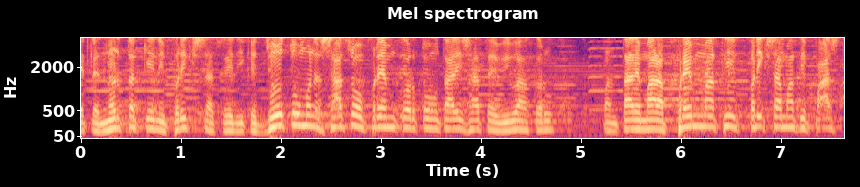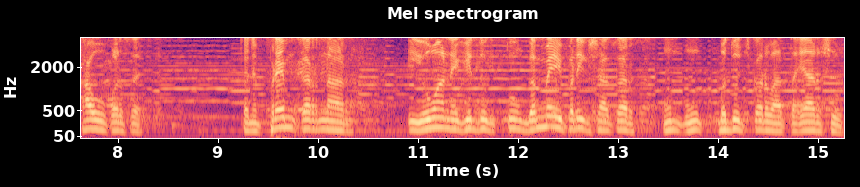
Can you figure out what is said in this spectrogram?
એટલે નર્તકીની પરીક્ષા કરી કે, જો તું મને સાચો પ્રેમ કરતો હું તારી સાથે વિવાહ કરું. પણ તારે મારા પ્રેમમાંથી, પરીક્ષામાંથી પાસ થવું પડશે. તેને પ્રેમ કરનાર એ યુવાને કીધું, તું ગમે એ પરીક્ષા કર. હું હું બધું જ કરવા તૈયાર છું.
